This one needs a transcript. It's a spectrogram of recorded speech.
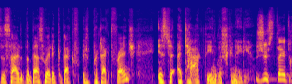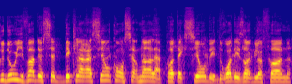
decided the best way to protect French is to attack the English Canadians. Justin Trudeau y va de cette déclaration concernant la protection des droits des anglophones,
